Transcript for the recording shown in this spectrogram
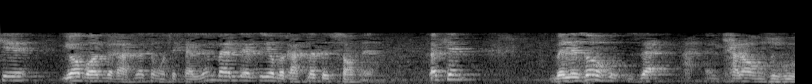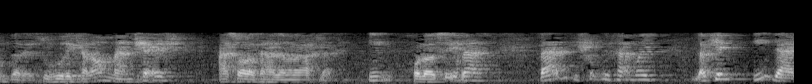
که یا باید به غفلت متکلم برگرده یا به غفلت سامع لیکن به لذا ز... کلام ظهور داره. ظهور کلام منشأش اساس عدم غفلت. این خلاصه بحث بعد ایشون میفرماید لکن این در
